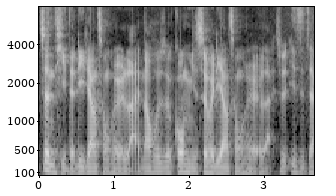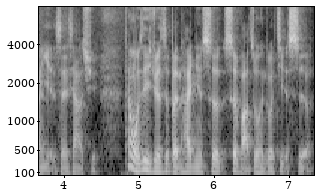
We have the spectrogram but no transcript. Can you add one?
政体的力量从何而来，然后或者说公民社会力量从何而来，就一直这样延伸下去。但我自己觉得这本他已经设设法做很多解释了。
